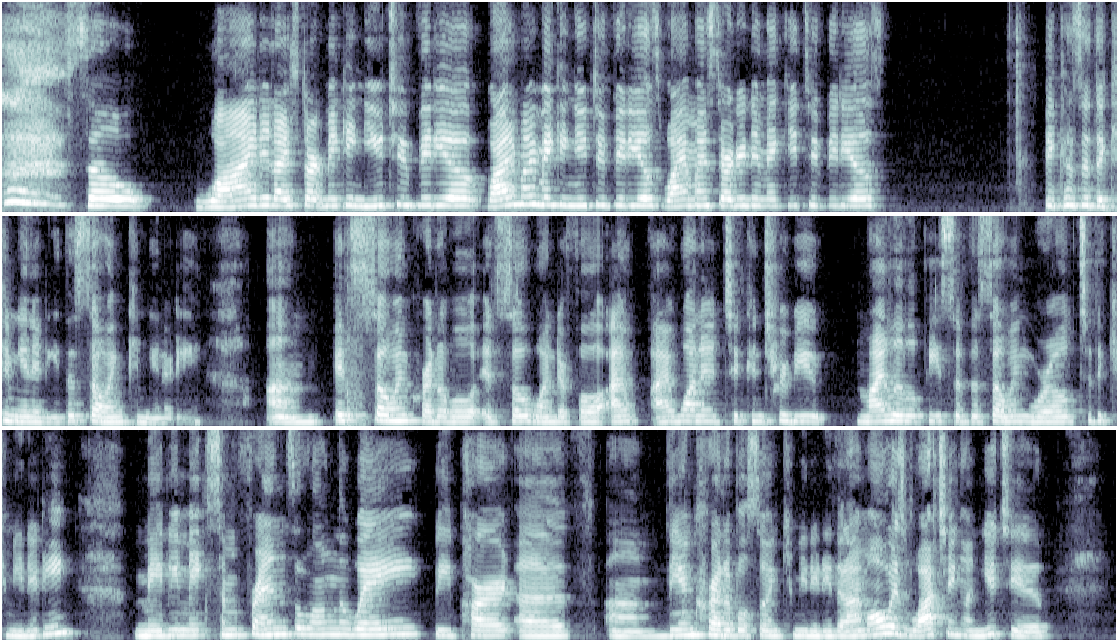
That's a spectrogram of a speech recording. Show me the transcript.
So why did I start making YouTube video? Why am I making YouTube videos? Why am I starting to make YouTube videos? Because of the community, the sewing community. Um, it's so incredible. It's so wonderful. I, I wanted to contribute my little piece of the sewing world to the community, maybe make some friends along the way, be part of um, the incredible sewing community that I'm always watching on YouTube.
